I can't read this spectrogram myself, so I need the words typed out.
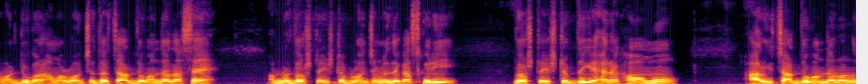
আমার দোকান আমার লঞ্চে তো চার দোকানদার আছে। আমরা দশটা স্টাফ লঞ্চের মধ্যে কাজ করি। দশটা স্টাফ থেকে হেরে খাওয়ামু। আর ওই চার দোকানদার হলো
